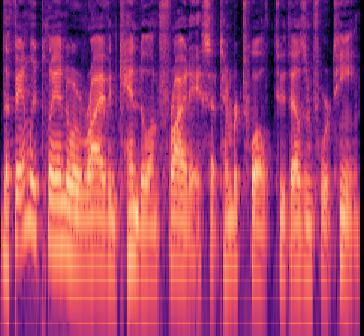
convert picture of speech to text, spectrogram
The family planned to arrive in Kendall on Friday, September 12, 2014.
